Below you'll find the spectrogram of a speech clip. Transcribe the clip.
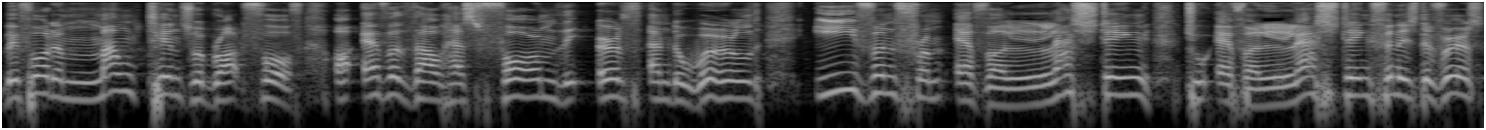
before the mountains were brought forth, or ever thou hast formed the earth and the world, even from everlasting to everlasting. Finish the verse.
